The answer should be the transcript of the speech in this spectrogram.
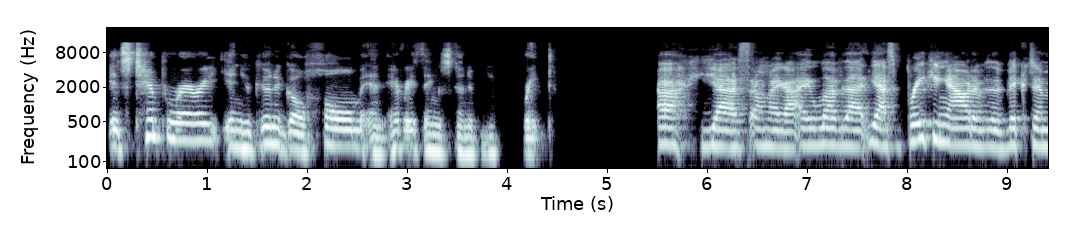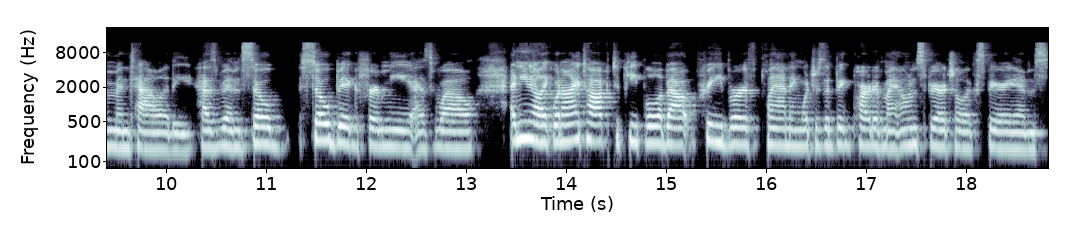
it's temporary and you're going to go home and everything's going to be great. Ah, uh, yes. Oh my God. I love that. Yes. Breaking out of the victim mentality has been so, so big for me as well. And, you know, like when I talk to people about pre birth planning, which is a big part of my own spiritual experience,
